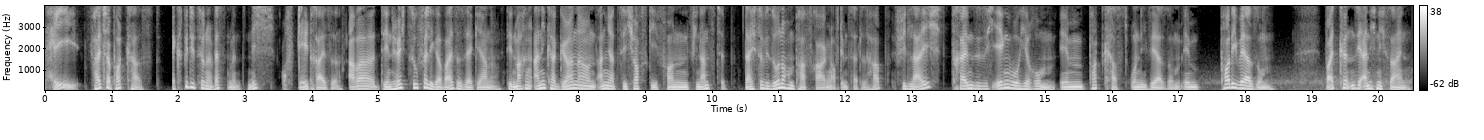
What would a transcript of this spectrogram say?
hey, falscher Podcast. Expedition Investment, nicht auf Geldreise. Aber den höre ich zufälligerweise sehr gerne. Den machen Annika Görner und Anja Zichowski von Finanztipp. Da ich sowieso noch ein paar Fragen auf dem Zettel habe, vielleicht treiben sie sich irgendwo hier rum, im Podcast-Universum, im Podiversum. Weit könnten sie eigentlich nicht sein.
